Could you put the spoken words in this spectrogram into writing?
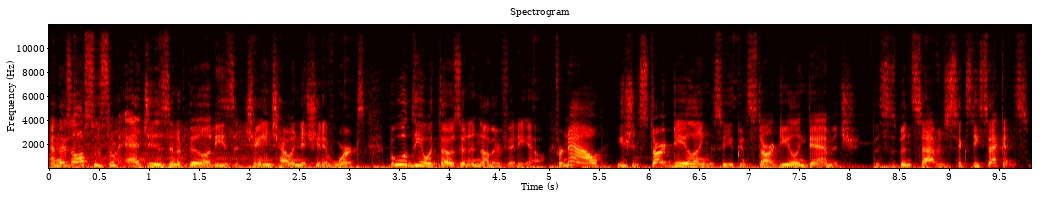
and there's also some edges and abilities that change how initiative works, but we'll deal with those in another video. For now, you should start dealing so you can start dealing damage. This has been Savage 60 Seconds.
